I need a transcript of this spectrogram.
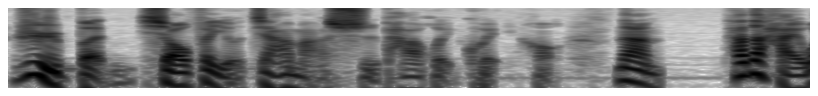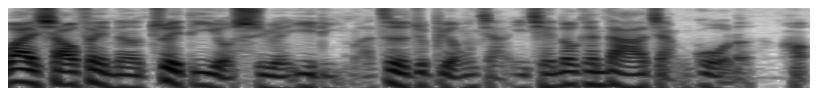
日本消费有加码十趴回馈。好，那它的海外消费呢，最低有十元一里嘛，这个就不用讲，以前都跟大家讲过了。好，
